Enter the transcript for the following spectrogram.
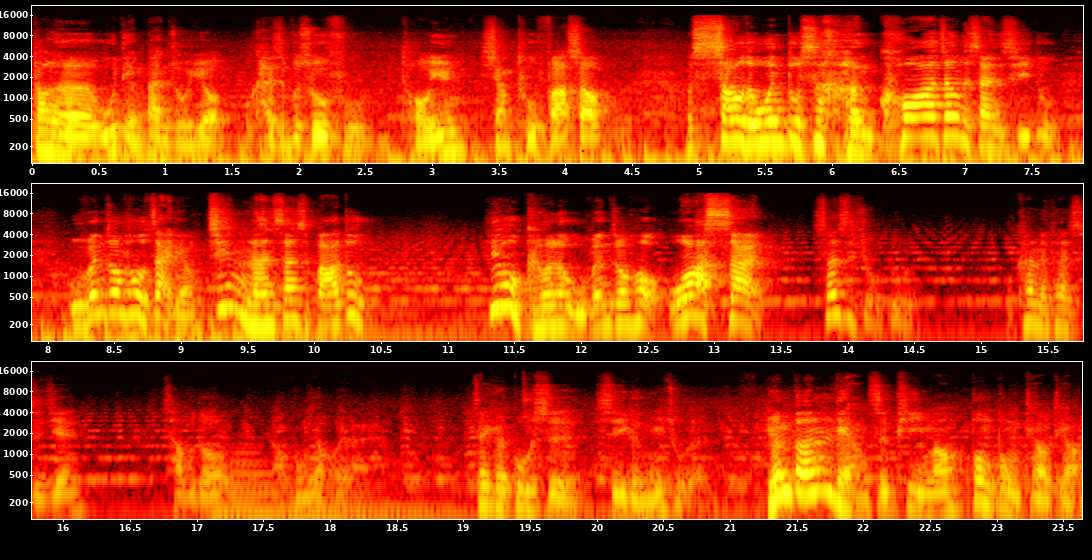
到了五点半左右，我开始不舒服，头晕想吐发烧，我烧的温度是很夸张的三十七度，五分钟后再量竟然三十八度，又咳了五分钟后，哇塞，三十九度了。我看了看时间，差不多老公要回来。这个故事是一个女主人，原本两只屁猫蹦蹦跳跳，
